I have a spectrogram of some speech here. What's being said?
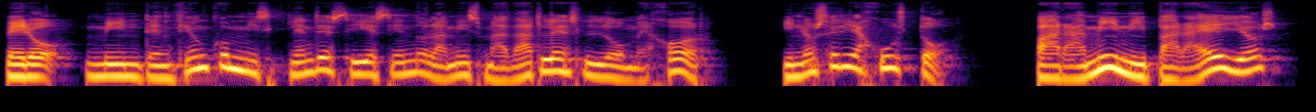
Pero mi intención con mis clientes sigue siendo la misma, darles lo mejor. Y no sería justo para mí ni para ellos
